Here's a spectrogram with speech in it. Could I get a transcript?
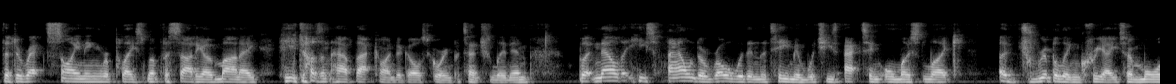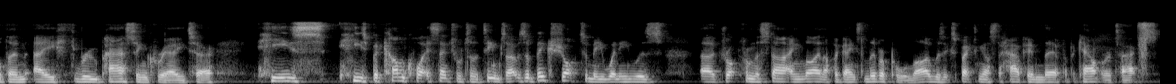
the direct signing replacement for Sadio Mane. He doesn't have that kind of goal scoring potential in him But now that he's found a role within the team in which he's acting almost like a dribbling creator more than a through passing creator, he's he's become quite essential to the team. So it was a big shock to me when he was uh, dropped from the starting lineup against Liverpool. I was expecting us to have him there for the counter attacks.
